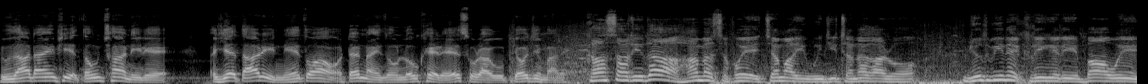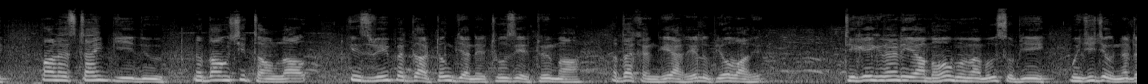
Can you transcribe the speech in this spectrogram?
လူသားတိုင်းအဖြစ်အသုံးချနေတဲ့အရက်သားတွေနဲသွားအောင်အတက်နိုင်ဆုံးလုပ်ခဲ့တယ်ဆိုတာကိုပြောချင်ပါတယ်ဂါဇာဒေသဟာမတ်စ်အဖွဲ့ကျမ်းမာရေးဝန်ကြီးဌာနကတော့အမျိုးသမီးနဲ့ကလေးငယ်တွေပါဝင်ပါလက်စတိုင်းပြည်သူ2800လောက်အစ္စရေးဘက်ကတုံ့ပြန်တဲ့ထိုးစစ်အတွင်းမှာအသက်ခံခဲ့ရတယ်လို့ပြောပါတယ်ဒီကိန်းဂရန်တွေကမဟုတ်မမှန်ဘူးဆိုပြီးဝန်ကြီးချုပ်နတ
